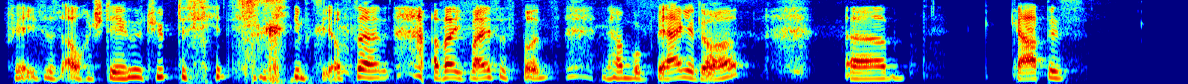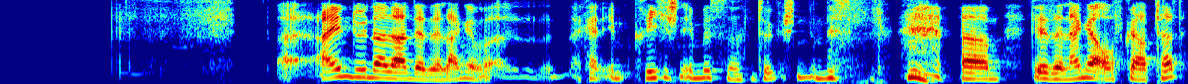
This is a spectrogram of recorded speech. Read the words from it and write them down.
vielleicht ist es auch ein Stereotyp, das jetzt muss ich auch sagen, aber ich weiß es bei uns in Hamburg-Bergedorf ähm, gab es einen Dönerladen, der sehr lange war, keinen griechischen Imbiss, sondern einen türkischen Imbiss, hm. ähm, der sehr lange aufgehabt hat.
